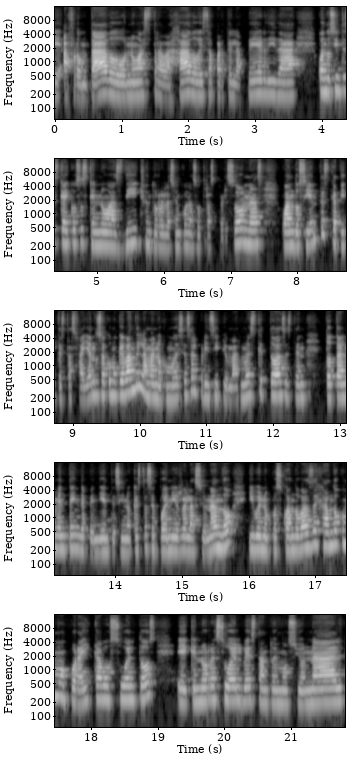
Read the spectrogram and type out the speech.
eh, afrontado o no has trabajado esa parte de la pérdida, cuando sientes que hay cosas que no has dicho en tu relación con las otras personas, cuando sientes que a ti te estás fallando, o sea, como que van de la mano, como decías al principio, Mar, no es que todas estén totalmente independientes, sino que estas se pueden ir relacionando y bueno, pues cuando vas dejando como por ahí cabos sueltos eh, que no resuelves tanto emocional,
